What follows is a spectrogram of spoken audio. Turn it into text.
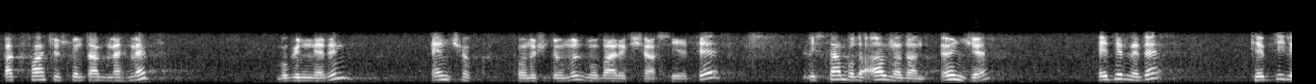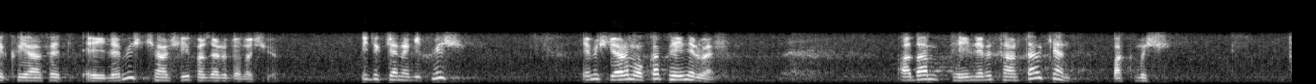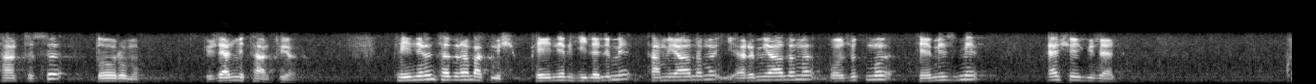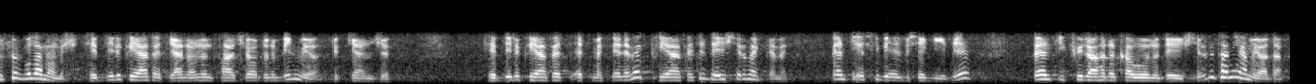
Bak Fatih Sultan Mehmet bugünlerin en çok konuştuğumuz mübarek şahsiyeti İstanbul'u almadan önce Edirne'de tebdili kıyafet eylemiş, çarşıyı pazarı dolaşıyor. Bir dükkana gitmiş, demiş yarım okka peynir ver. Adam peyniri tartarken bakmış, tartısı doğru mu? Güzel mi tartıyor? Peynirin tadına bakmış. Peynir hileli mi, tam yağlı mı, yarım yağlı mı, bozuk mu, temiz mi? Her şey güzel. Kusur bulamamış. Tebdili kıyafet, yani onun parça olduğunu bilmiyor dükkancı. Tebdili kıyafet etmek ne demek? Kıyafeti değiştirmek demek. Belki eski bir elbise giydi, belki külahını, kavuğunu değiştirdi, tanıyamıyor adam.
